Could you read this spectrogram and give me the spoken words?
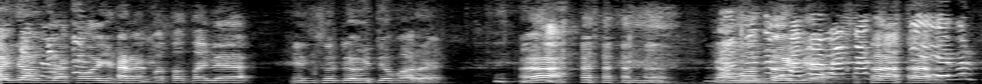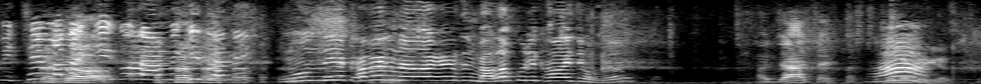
আইলাম দেখো ইয়ারা কত তাইলে হিংসুটে হইতে পারে। হ্যাঁ? কেমন তাইলে? এবার দেখো। নুন দিয়ে খাবে না একদিন ভালো করে খাওয়াইতে হবে। যা চাই পাঁচ ঠিক আছে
